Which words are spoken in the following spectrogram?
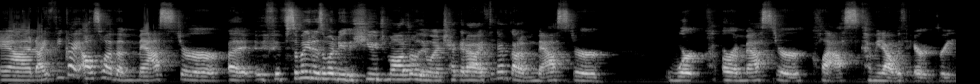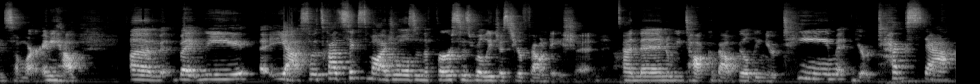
And I think I also have a master. Uh, if, if somebody doesn't want to do the huge module, they want to check it out. I think I've got a master work or a master class coming out with Eric Green somewhere. Anyhow, um, but we, yeah, so it's got six modules, and the first is really just your foundation. And then we talk about building your team, your tech stack.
